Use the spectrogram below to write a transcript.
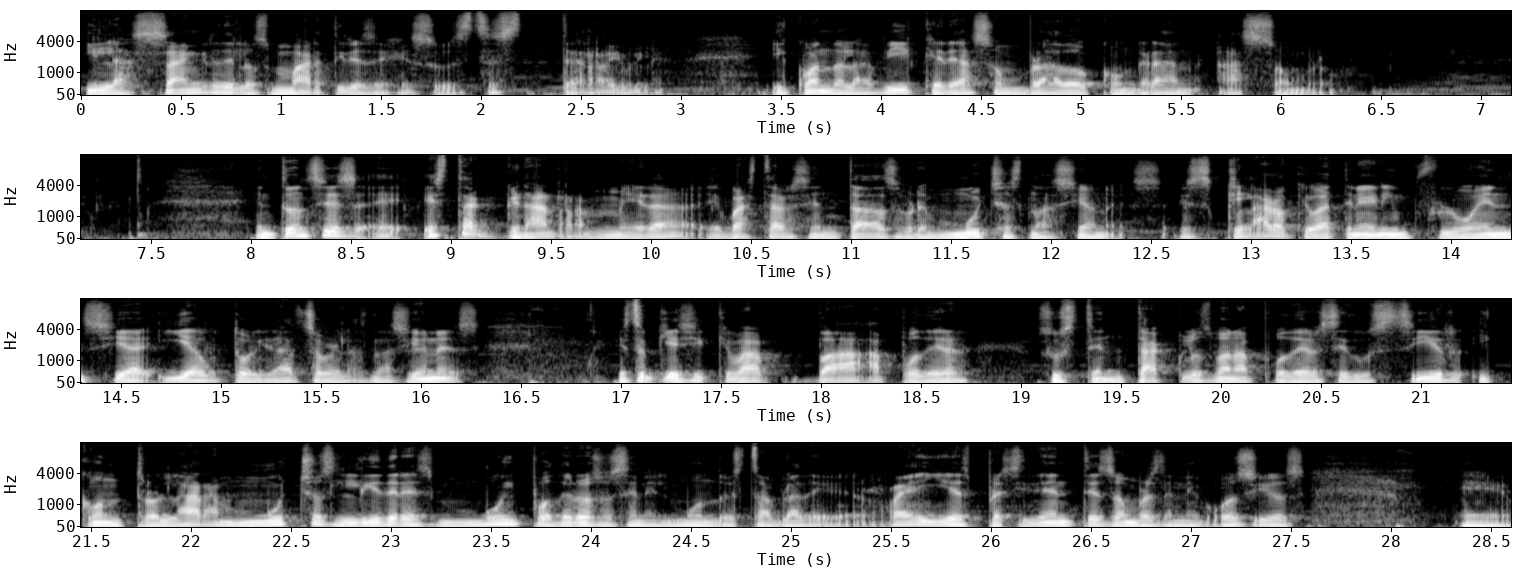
y la sangre de los mártires de Jesús. Esto es terrible. Y cuando la vi quedé asombrado con gran asombro. Entonces, eh, esta gran ramera eh, va a estar sentada sobre muchas naciones. Es claro que va a tener influencia y autoridad sobre las naciones. Esto quiere decir que va, a poder, sus tentáculos van a poder seducir y controlar a muchos líderes muy poderosos en el mundo. Esto habla de reyes, presidentes, hombres de negocios, eh,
